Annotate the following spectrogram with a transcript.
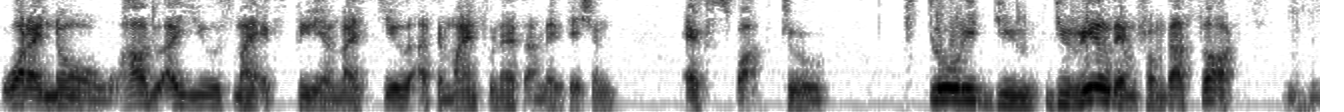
what I know? How do I use my experience, my skill as a mindfulness and meditation expert to slowly de- derail them from that thought hmm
